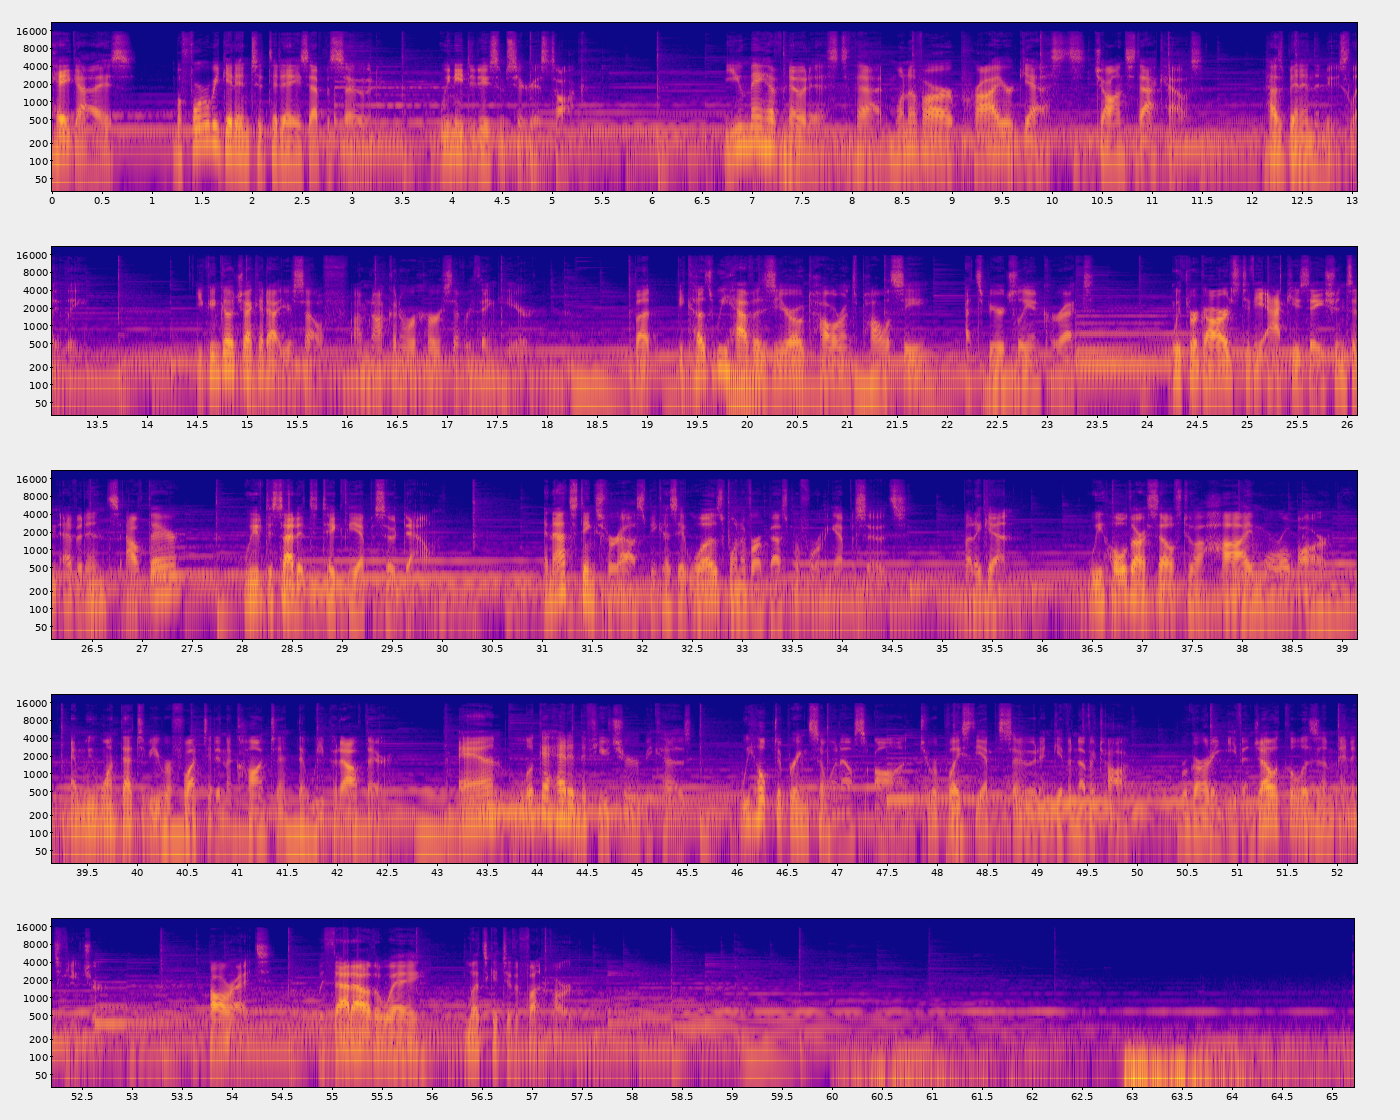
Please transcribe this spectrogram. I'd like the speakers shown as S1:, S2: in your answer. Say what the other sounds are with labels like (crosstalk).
S1: Hey guys, before we get into today's episode, we need to do some serious talk. You may have noticed that one of our prior guests, John Stackhouse, has been in the news lately. You can go check it out yourself. I'm not going to rehearse everything here. But because we have a zero tolerance policy at Spiritually Incorrect, with regards to the accusations and evidence out there, we've decided to take the episode down. And that stinks for us because it was one of our best performing episodes. But again, we hold ourselves to a high moral bar, and we want that to be reflected in the content that we put out there. And look ahead in the future because we hope to bring someone else on to replace the episode and give another talk regarding evangelicalism and its future. Alright, with that out of the way, let's get to the fun part.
